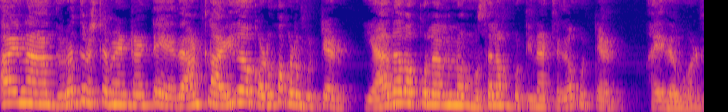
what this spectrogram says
ఆయన దురదృష్టం ఏంటంటే దాంట్లో ఐదో కొడుకు ఒకడు పుట్టాడు. యాదవ కులంలో ముసలం పుట్టినట్లుగా పుట్టాడు ఐదవ వాడు.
